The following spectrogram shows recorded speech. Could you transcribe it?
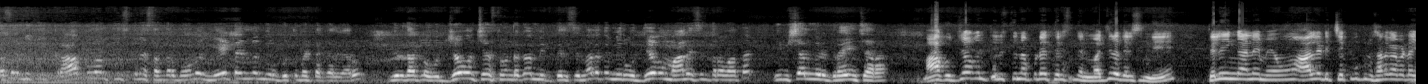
అసలు మీకు ఈ క్రాప్ లోన్ తీసుకునే సందర్భంలో ఏ టైంలో మీరు గుర్తుపెట్టగలిగారు? మీరు దాంట్లో ఉద్యోగం చేస్తుండగా మీకు తెలిసిందా? లేకపోతే మీరు ఉద్యోగం మానేసిన తర్వాత ఈ విషయాలు మీరు గ్రహించారా? మాకు ఉద్యోగం తెలుస్తున్నప్పుడే తెలిసిందండి మధ్యలో తెలిసింది. తెలియగానే మేము ఆల్రెడీ చెక్ బుక్ సనగా పెట్టాం.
